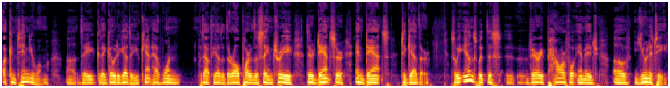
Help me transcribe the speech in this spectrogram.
a continuum. Uh, they they go together. You can't have one without the other. They're all part of the same tree. They're dancer and dance together. So he ends with this uh, very powerful image of unity,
